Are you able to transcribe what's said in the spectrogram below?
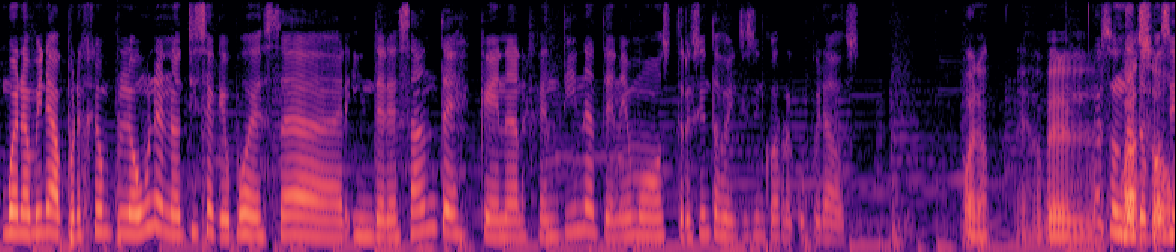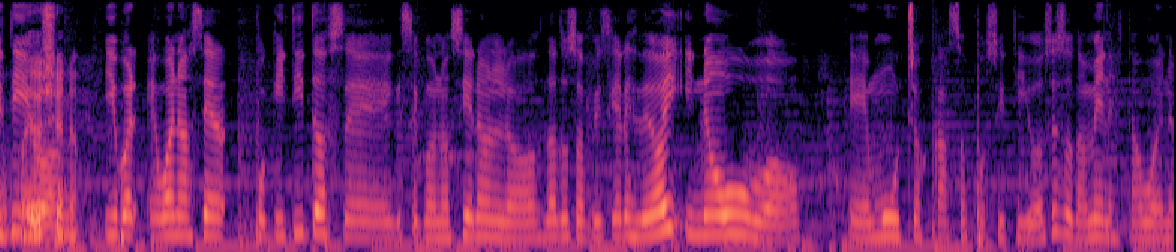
Bueno, mira, por ejemplo, una noticia que puede ser interesante es que en Argentina tenemos 325 recuperados. Bueno, es ver el Es un dato positivo. medio lleno. Y por- eh, bueno, hace poquititos se se conocieron los datos oficiales de hoy y no hubo eh, muchos casos positivos. Eso también está bueno.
